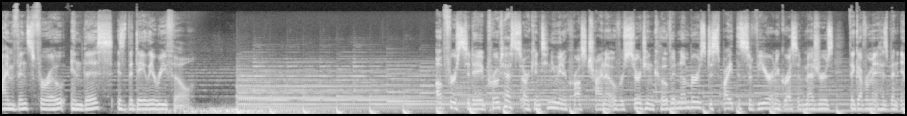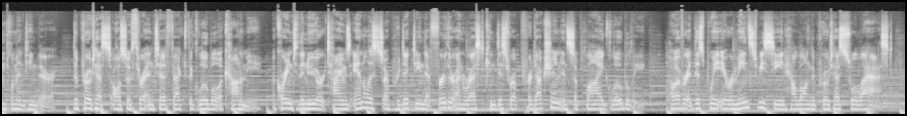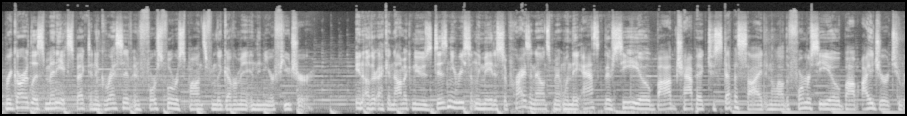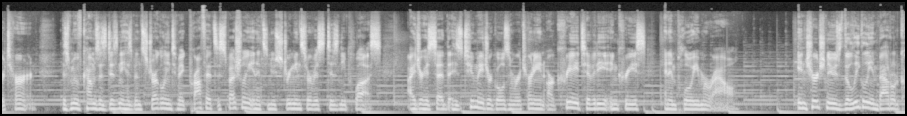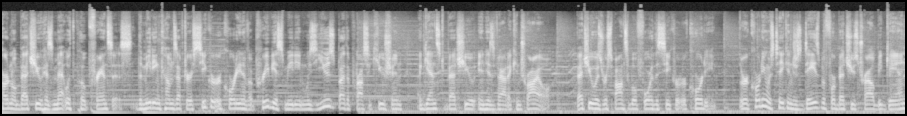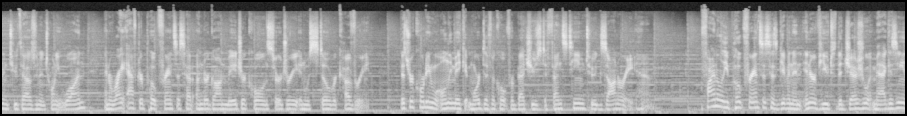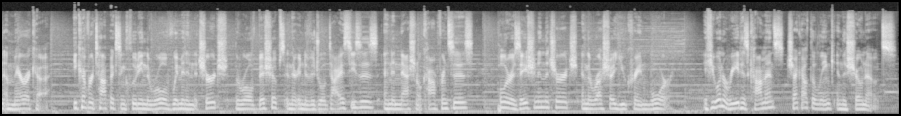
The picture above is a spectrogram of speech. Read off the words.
I'm Vince Farrow, and this is the Daily Refill. Up first today, protests are continuing across China over surging COVID numbers despite the severe and aggressive measures the government has been implementing there. The protests also threaten to affect the global economy. According to the New York Times, analysts are predicting that further unrest can disrupt production and supply globally. However, at this point, it remains to be seen how long the protests will last. Regardless, many expect an aggressive and forceful response from the government in the near future. In other economic news, Disney recently made a surprise announcement when they asked their CEO Bob Chapek to step aside and allow the former CEO Bob Iger to return. This move comes as Disney has been struggling to make profits, especially in its new streaming service Disney Plus. Iger has said that his two major goals in returning are creativity increase and employee morale. In church news, the legally embattled Cardinal Becciu has met with Pope Francis. The meeting comes after a secret recording of a previous meeting was used by the prosecution against Becciu in his Vatican trial. Becciu was responsible for the secret recording. The recording was taken just days before Becciu's trial began in 2021 and right after Pope Francis had undergone major colon surgery and was still recovering. This recording will only make it more difficult for Becciu's defense team to exonerate him. Finally, Pope Francis has given an interview to the Jesuit magazine America. He covered topics including the role of women in the church, the role of bishops in their individual dioceses and in national conferences, polarization in the church, and the Russia Ukraine war. If you want to read his comments, check out the link in the show notes.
